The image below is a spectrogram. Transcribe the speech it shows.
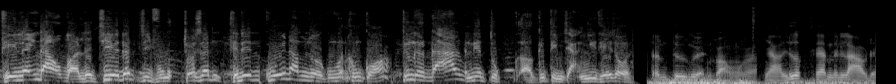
thì lãnh đạo bảo là chia đất dịch vụ cho dân. Thế đến cuối năm rồi cũng vẫn không có. Tức là đã liên tục ở cái tình trạng như thế rồi. Tâm tư nguyện vọng là nhà nước xem lên Lào để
